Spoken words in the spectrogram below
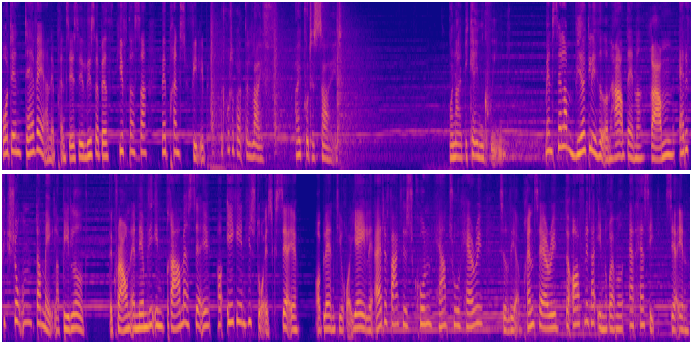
hvor den daværende prinsesse Elizabeth gifter sig med prins Philip. But what about the life I put aside when I became queen? Men selvom virkeligheden har dannet rammen, er det fiktionen, der maler billedet. The Crown er nemlig en dramaserie og ikke en historisk serie. Og blandt de royale er det faktisk kun hertug Harry, tidligere prins Harry, der offentligt har indrømmet at have set serien.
